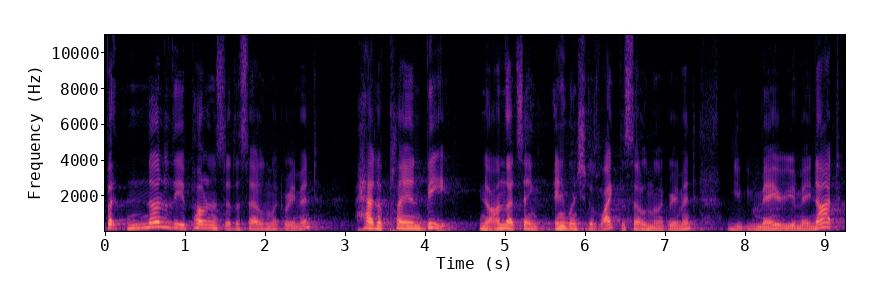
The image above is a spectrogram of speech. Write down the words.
but none of the opponents of the settlement agreement had a plan B. You know, I'm not saying anyone should have liked the settlement agreement. You, may or you may not.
